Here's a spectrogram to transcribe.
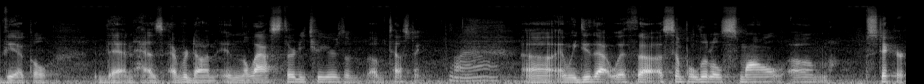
vehicle than has ever done in the last 32 years of, of testing. Wow. Uh, and we do that with uh, a simple little small um, sticker.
